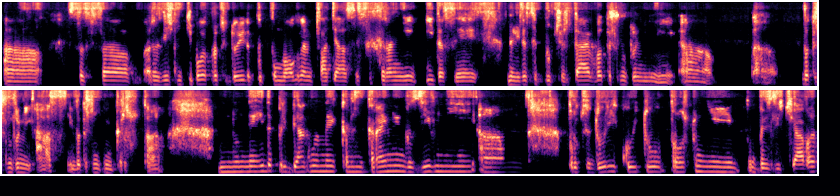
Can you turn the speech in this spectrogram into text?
а, с а, различни типове процедури да подпомогнем това тя да се съхрани и да се, нали, да се подчертае вътрешното ни а, а, вътрешното ни аз и вътрешната ни красота, но не и да прибягваме към крайно инвазивни а, процедури, които просто ни обезличават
